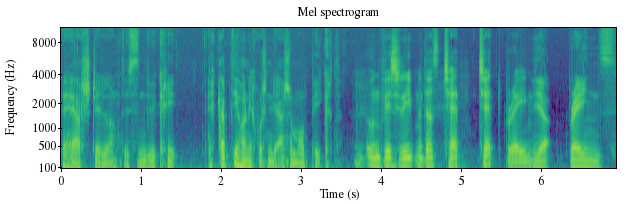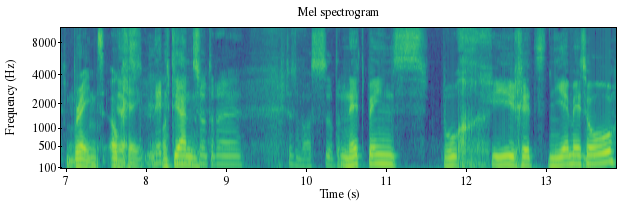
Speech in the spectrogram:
der Hersteller. Das sind wirklich, ich glaube, die habe ich wahrscheinlich auch schon mal gepickt. Und wie schreibt man das? Jet, JetBrain? Ja, Brains. Brains, okay. Yes. NetBeans oder äh, ist das was? Oder? NetBeans brauche ich jetzt nie mehr so,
